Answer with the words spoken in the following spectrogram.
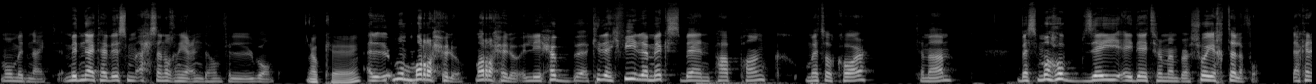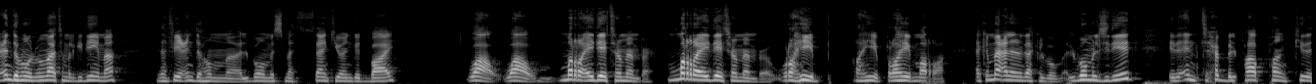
مو Midnight Midnight هذا اسم أحسن أغنية عندهم في الألبوم. okay. الألبوم مرة حلو مرة حلو. اللي يحب كذا في له mix بين pop punk و metalcore تمام. بس ما هو زي A Day to Remember شوي اختلفوا لكن عندهم ألبوماتهم القديمة مثلا في عندهم ألبوم اسمه Thank You and Goodbye wow wow مرة A Day to Remember مرة A Day to Remember ورهيب رهيب رهيب مرة. لكن ما أعلنوا ذاك الألبوم. الألبوم الجديد إذا أنت تحب ال pop punk كذا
